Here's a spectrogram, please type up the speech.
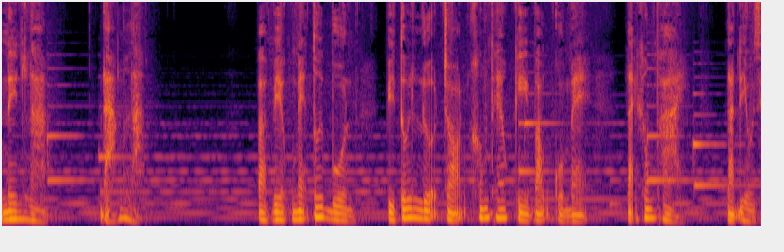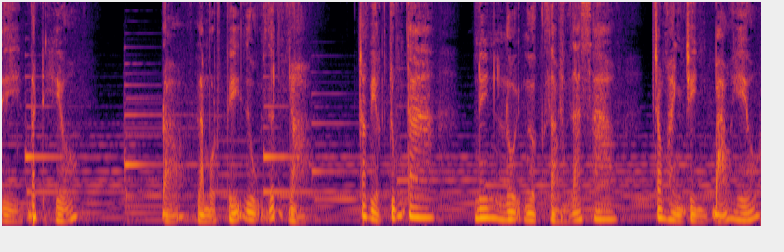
nên làm, đáng làm việc mẹ tôi buồn vì tôi lựa chọn không theo kỳ vọng của mẹ lại không phải là điều gì bất hiếu. Đó là một ví dụ rất nhỏ cho việc chúng ta nên lội ngược dòng ra sao trong hành trình báo hiếu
